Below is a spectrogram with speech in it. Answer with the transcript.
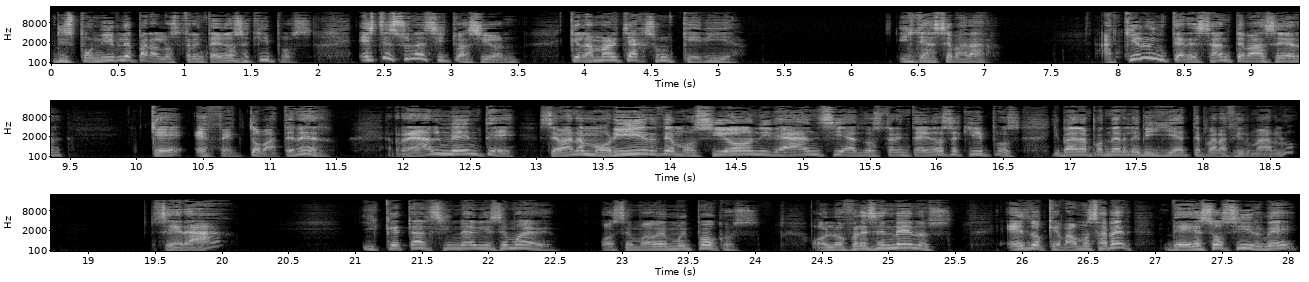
disponible para los 32 equipos. Esta es una situación que Lamar Jackson quería y ya se va a dar. Aquí lo interesante va a ser qué efecto va a tener. ¿Realmente se van a morir de emoción y de ansias los 32 equipos y van a ponerle billete para firmarlo? ¿Será? ¿Y qué tal si nadie se mueve? ¿O se mueven muy pocos? ¿O lo ofrecen menos? Es lo que vamos a ver. De eso sirve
